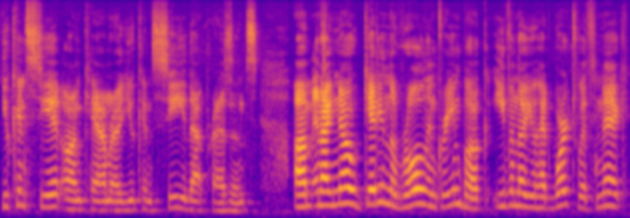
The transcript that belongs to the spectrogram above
you can see it on camera. You can see that presence. Um, and I know getting the role in Green Book, even though you had worked with Nick,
